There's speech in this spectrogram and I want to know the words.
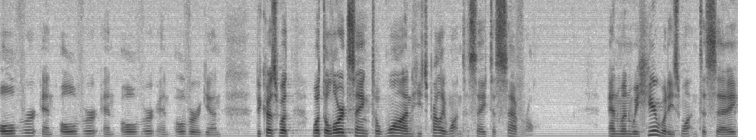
over and over and over and over again. Because what, what the Lord's saying to one, he's probably wanting to say to several. And when we hear what he's wanting to say,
